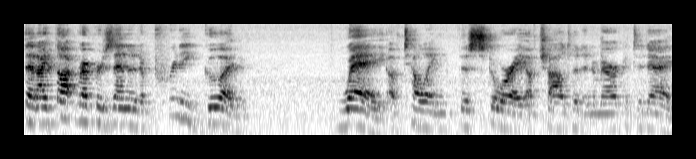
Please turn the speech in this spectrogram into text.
that I thought represented a pretty good way of telling this story of childhood in America today.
